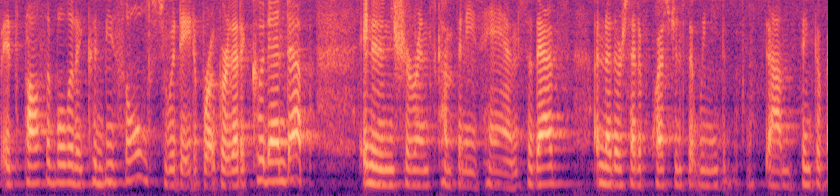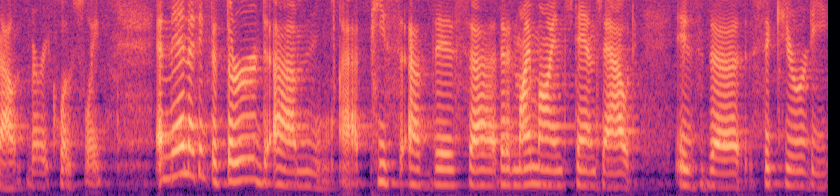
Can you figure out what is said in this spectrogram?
it's possible that it could be sold to a data broker, that it could end up in an insurance company's hands? So that's another set of questions that we need to um, think about very closely. and then I think the third um, uh, piece of this uh, that in my mind stands out is the security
